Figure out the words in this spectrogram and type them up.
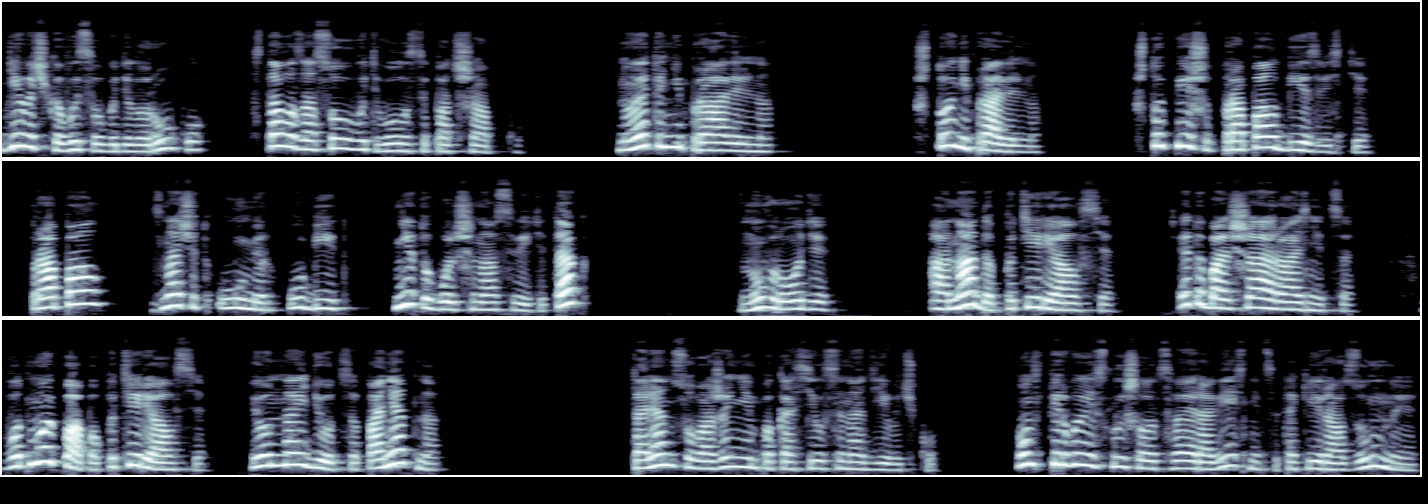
Девочка высвободила руку, стала засовывать волосы под шапку. Но это неправильно. Что неправильно? Что пишут «пропал без вести»? Пропал, значит умер, убит, нету больше на свете, так? Ну, вроде. А надо потерялся. Это большая разница. Вот мой папа потерялся, и он найдется, понятно? Толян с уважением покосился на девочку. Он впервые слышал от своей ровесницы такие разумные,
